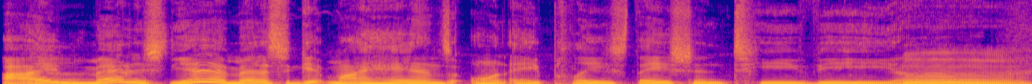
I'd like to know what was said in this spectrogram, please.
I managed, yeah, managed to get my hands on a PlayStation TV. Uh, Mm.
